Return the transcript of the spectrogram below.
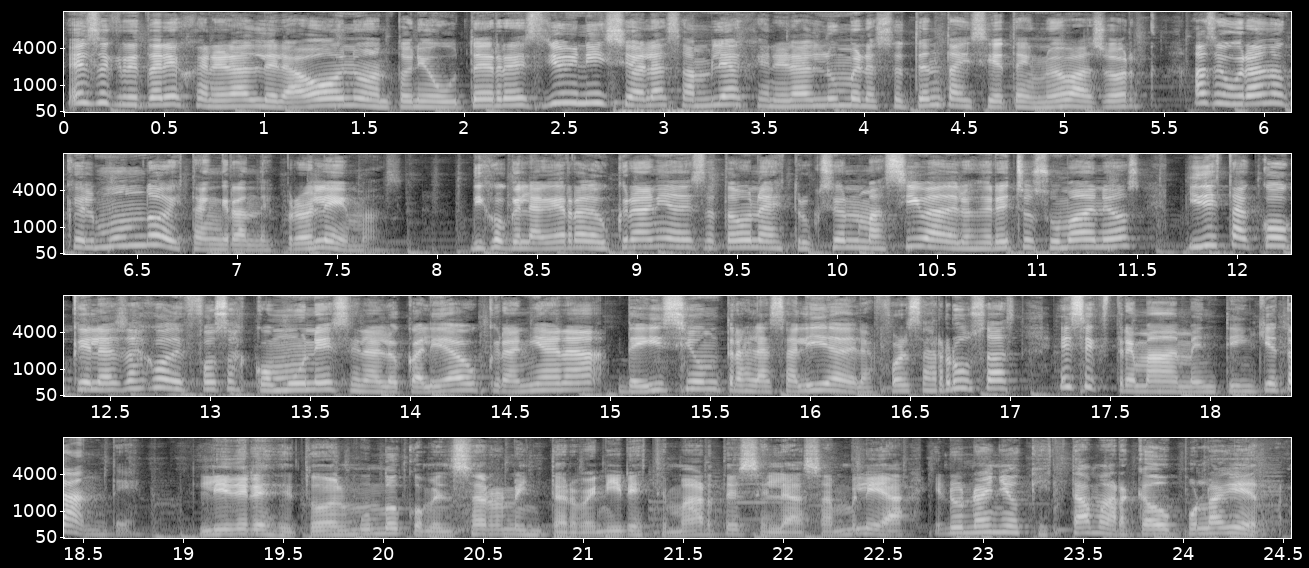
El secretario general de la ONU, Antonio Guterres, dio inicio a la Asamblea General número 77 en Nueva York, asegurando que el mundo está en grandes problemas. Dijo que la guerra de Ucrania ha desatado una destrucción masiva de los derechos humanos y destacó que el hallazgo de fosas comunes en la localidad ucraniana de Isium tras la salida de las fuerzas rusas es extremadamente inquietante. Líderes de todo el mundo comenzaron a intervenir este martes en la Asamblea en un año que está marcado por la guerra.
